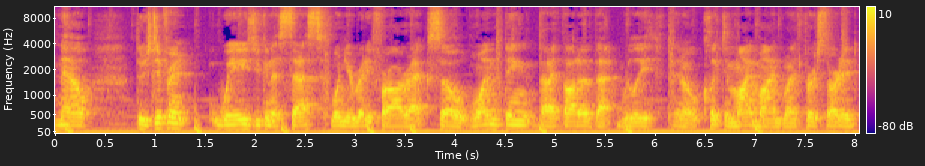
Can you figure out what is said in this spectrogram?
Now, there's different ways you can assess when you're ready for RX. So one thing that I thought of that really you know clicked in my mind when I first started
